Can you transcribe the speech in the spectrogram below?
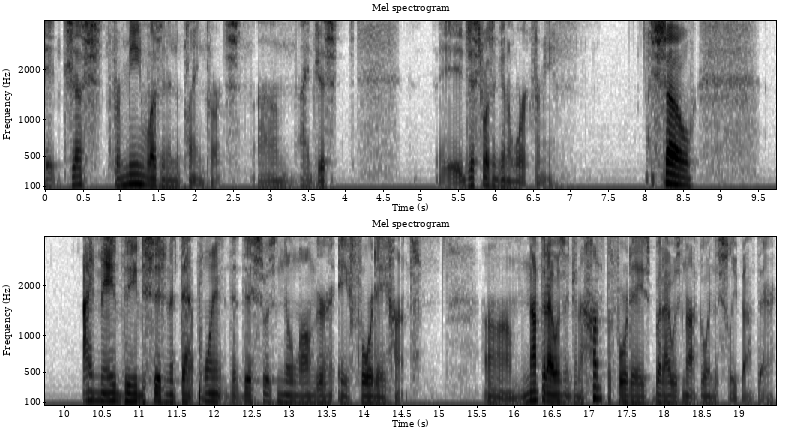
it just, for me, wasn't in the playing cards. Um, I just, it just wasn't going to work for me. So I made the decision at that point that this was no longer a four day hunt. Um, not that I wasn't going to hunt the four days, but I was not going to sleep out there.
